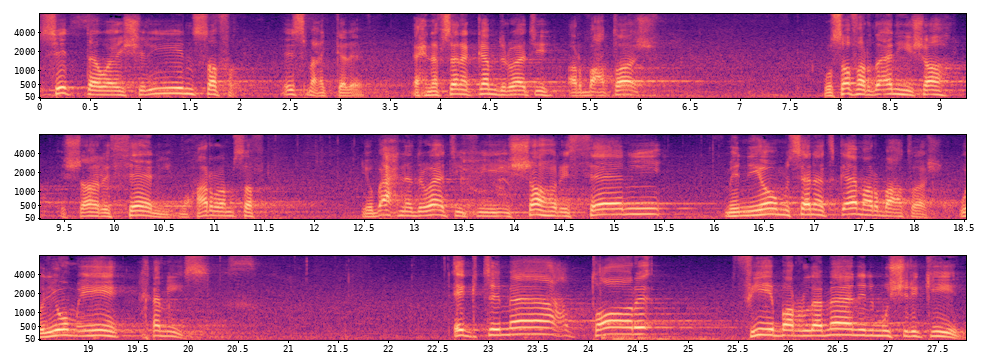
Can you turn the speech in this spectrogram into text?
ستة وعشرين صفر. اسمع الكلام. إحنا في سنة كام دلوقتي؟ اربعتاشر وصفر ده أنهي شهر؟ الشهر الثاني محرم صفر. يبقى إحنا دلوقتي في الشهر الثاني من يوم سنة كام؟ 14 واليوم إيه؟ خميس. اجتماع طارئ في برلمان المشركين.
